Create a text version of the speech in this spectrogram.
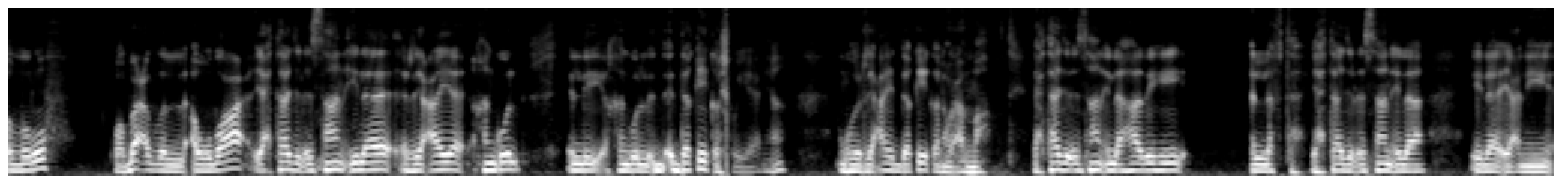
الظروف وبعض الأوضاع يحتاج الإنسان إلى الرعاية خلينا نقول اللي خلينا نقول الدقيقة شوية يعني ها؟ نقول الرعاية الدقيقة نوعا ما. يحتاج الإنسان إلى هذه اللفتة يحتاج الإنسان إلى إلى يعني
